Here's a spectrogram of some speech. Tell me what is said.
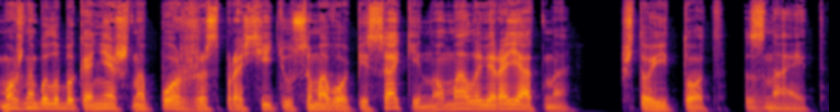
Можно было бы, конечно, позже спросить у самого Писаки, но маловероятно, что и тот знает.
